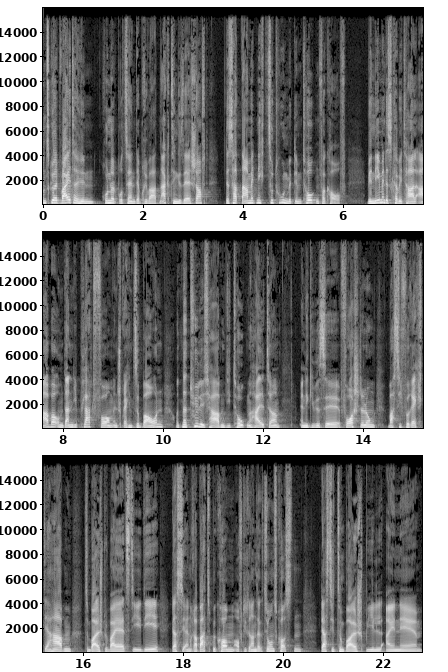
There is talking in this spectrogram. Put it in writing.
Uns gehört weiterhin 100% der privaten Aktiengesellschaft. Das hat damit nichts zu tun mit dem Tokenverkauf. Wir nehmen das Kapital aber, um dann die Plattform entsprechend zu bauen und natürlich haben die Tokenhalter eine gewisse Vorstellung, was sie für Rechte haben. Zum Beispiel war ja jetzt die Idee, dass sie einen Rabatt bekommen auf die Transaktionskosten, dass sie zum Beispiel eine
